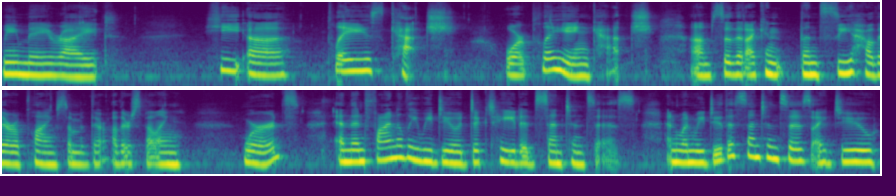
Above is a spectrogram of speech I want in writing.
We may write, he uh, plays catch or playing catch um, so that I can then see how they're applying some of their other spelling words. And then finally, we do dictated sentences. And when we do the sentences, I do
